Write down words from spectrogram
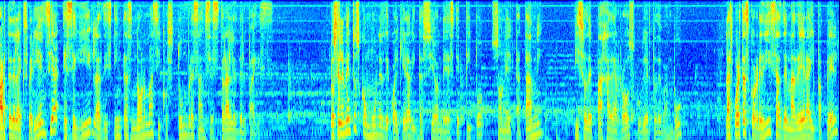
Parte de la experiencia es seguir las distintas normas y costumbres ancestrales del país. Los elementos comunes de cualquier habitación de este tipo son el tatami, piso de paja de arroz cubierto de bambú, las puertas corredizas de madera y papel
